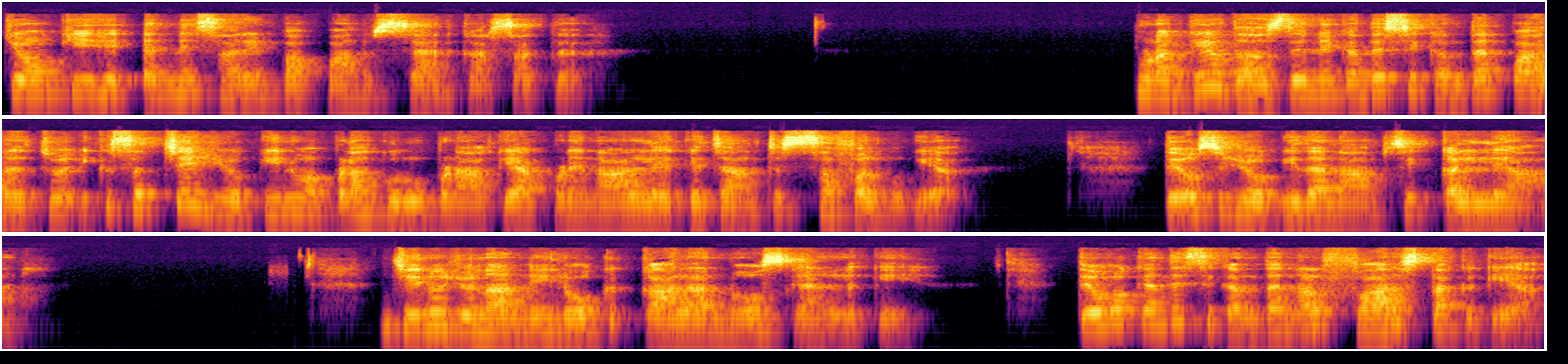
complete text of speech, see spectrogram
ਕਿਉਂਕਿ ਇਹ ਇੰਨੇ ਸਾਰੇ ਪਾਪਾਂ ਨੂੰ ਸਹਿਣ ਕਰ ਸਕਦਾ ਹੈ। ਹੁਣ ਅੱਗੇ ਉਹ ਦੱਸਦੇ ਨੇ, ਕਹਿੰਦੇ ਸਿਕੰਦਰ ਭਾਰਤ ਚੋਂ ਇੱਕ ਸੱਚੇ ਯੋਗੀ ਨੂੰ ਆਪਣਾ ਗੁਰੂ ਬਣਾ ਕੇ ਆਪਣੇ ਨਾਲ ਲੈ ਕੇ ਜਾਣ 'ਚ ਸਫਲ ਹੋ ਗਿਆ। ਤੇ ਉਸ ਯੋਗੀ ਦਾ ਨਾਮ ਸੀ ਕਲਿਆਣ, ਜਿਹਨੂੰ ਯੂਨਾਨੀ ਲੋਕ ਕਾਲਾ ਨੋਸ ਕਹਿਣ ਲੱਗੇ। ਤੇ ਉਹ ਕਹਿੰਦੇ ਸਿਕੰਦਰ ਨਾਲ ਫਾਰਸ ਤੱਕ ਗਿਆ।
